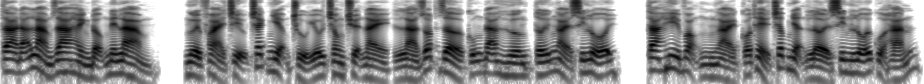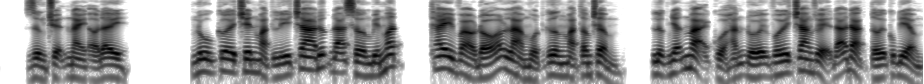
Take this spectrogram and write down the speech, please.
ta đã làm ra hành động nên làm, người phải chịu trách nhiệm chủ yếu trong chuyện này là rót giờ cũng đã hướng tới ngài xin lỗi, ta hy vọng ngài có thể chấp nhận lời xin lỗi của hắn, dừng chuyện này ở đây. Nụ cười trên mặt Lý Cha Đức đã sớm biến mất, thay vào đó là một gương mặt tâm trầm, lực nhẫn mại của hắn đối với Trang Duệ đã đạt tới cực điểm,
